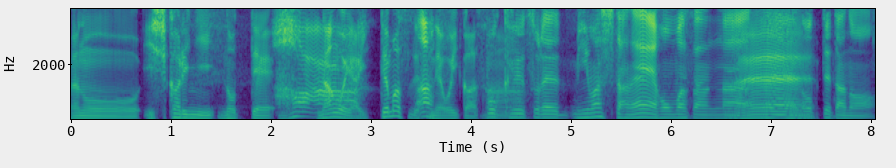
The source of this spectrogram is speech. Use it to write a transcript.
あの石狩に乗って名古屋行ってますですね及川さん。僕それ見ましたね本間さんが。乗ってたの。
